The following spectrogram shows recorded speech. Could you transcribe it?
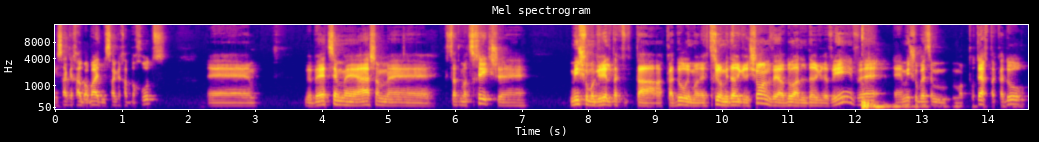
משחק אחד בבית, משחק אחד בחוץ. אה, ובעצם אה, היה שם אה, קצת מצחיק שמישהו מגריל את הכדור, התחילו מדרג ראשון וירדו עד לדרג רביעי ומישהו בעצם פותח את הכדור,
